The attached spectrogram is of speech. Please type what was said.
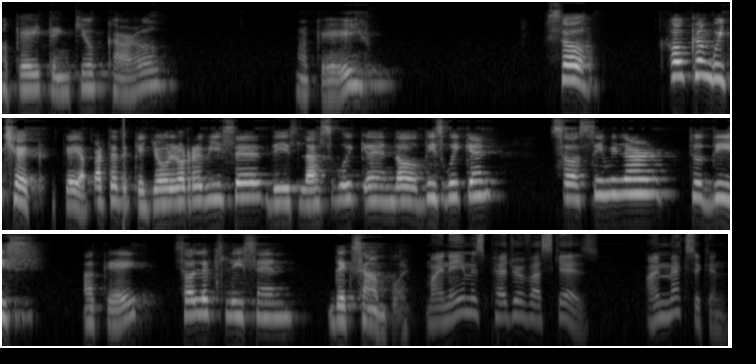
Okay, thank you, Carol. Okay. So, how can we check? Okay, aparte de que yo lo revise this last weekend or this weekend, so similar to this. Okay, so let's listen the example. My name is Pedro Vasquez. I'm Mexican.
